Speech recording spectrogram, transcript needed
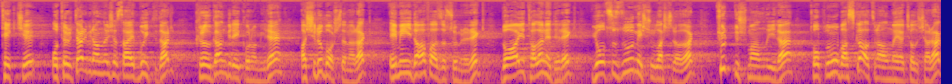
Tekçi, otoriter bir anlayışa sahip bu iktidar kırılgan bir ekonomiyle aşırı borçlanarak, emeği daha fazla sömürerek, doğayı talan ederek, yolsuzluğu meşrulaştırarak, Kürt düşmanlığıyla toplumu baskı altına almaya çalışarak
